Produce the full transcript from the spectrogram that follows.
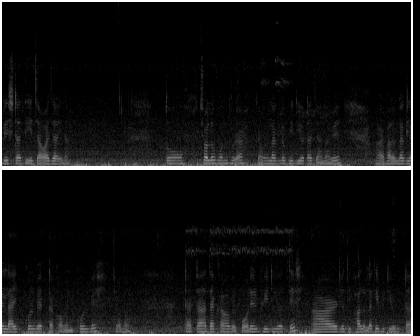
ব্রিজটা দিয়ে যাওয়া যায় না। তো চলো বন্ধুরা, কেমন লাগল ভিডিওটা জানাবে, আর ভালো লাগলে লাইক করবে, একটা কমেন্ট করবে, চলো। টাটা, দেখা হবে পরের ভিডিওতে, আর যদি ভালো লাগে ভিডিওটা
